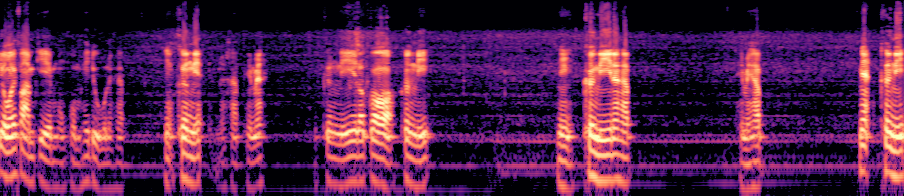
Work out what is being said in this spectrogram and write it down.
ที่เอาไว้ฟาร์มเกมของผมให้ดูนะครับ เนี่ยเครื่องนี้นะครับเห็นไหมเครื่องนี้แล้วก็เครื่องนี้ นี่เครื่องนี้นะครับ เห็นไหมครับ เนี่ยเครื่องนี้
